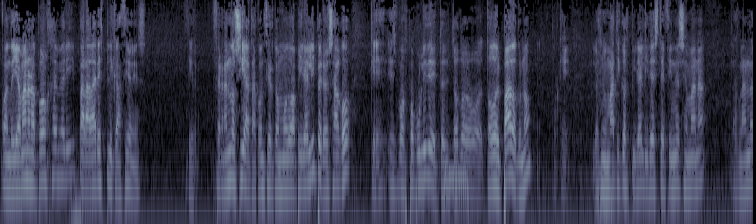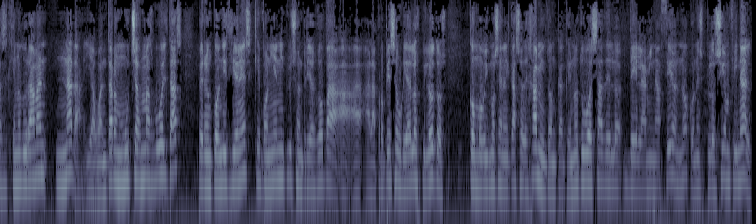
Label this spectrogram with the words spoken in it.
cuando llamaron a Paul Henry para dar explicaciones. Es decir, Fernando sí atacó en cierto modo a Pirelli, pero es algo que es voz populi de, to- de todo, todo el paddock, ¿no? Porque los neumáticos Pirelli de este fin de semana, las blandas es que no duraban nada y aguantaron muchas más vueltas, pero en condiciones que ponían incluso en riesgo a, a la propia seguridad de los pilotos, como vimos en el caso de Hamilton, que aunque no tuvo esa delaminación, ¿no? Con explosión final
